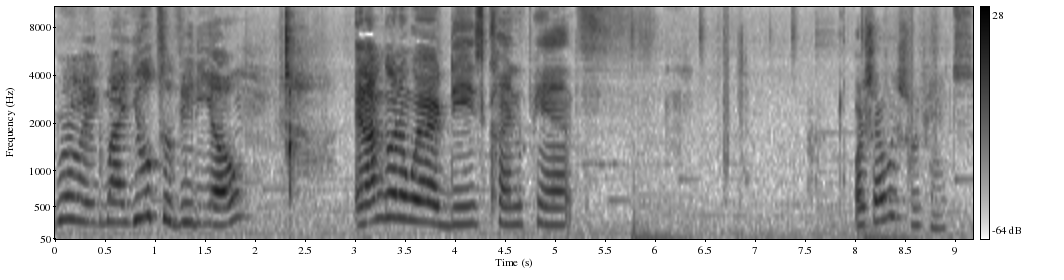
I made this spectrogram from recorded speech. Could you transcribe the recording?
ruining my YouTube video. And I'm gonna wear these kind of pants. Or should I wear short pants?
